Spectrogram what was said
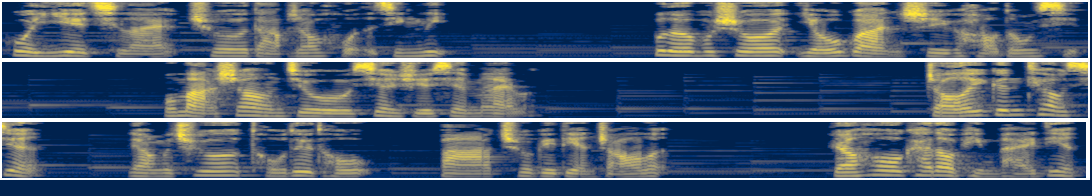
过一夜起来车打不着火的经历。不得不说，油管是一个好东西。我马上就现学现卖了，找了一根跳线，两个车头对头，把车给点着了，然后开到品牌店。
